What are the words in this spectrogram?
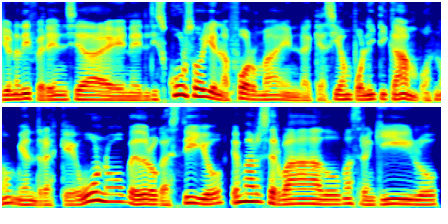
y una diferencia en el discurso y en la forma en la que hacían política ambos, ¿no? Mientras que uno, Pedro Castillo, es más reservado, más tranquilo,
